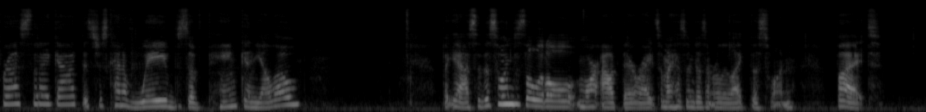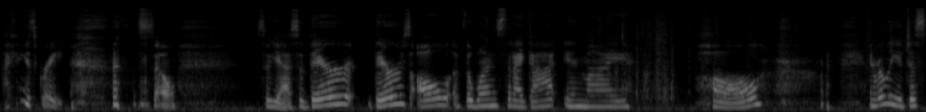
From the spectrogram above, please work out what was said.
dress that I got that's just kind of waves of pink and yellow. But yeah, so this one's a little more out there, right? So my husband doesn't really like this one, but I think it's great. so, so yeah, so there, there's all of the ones that I got in my haul and really you just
